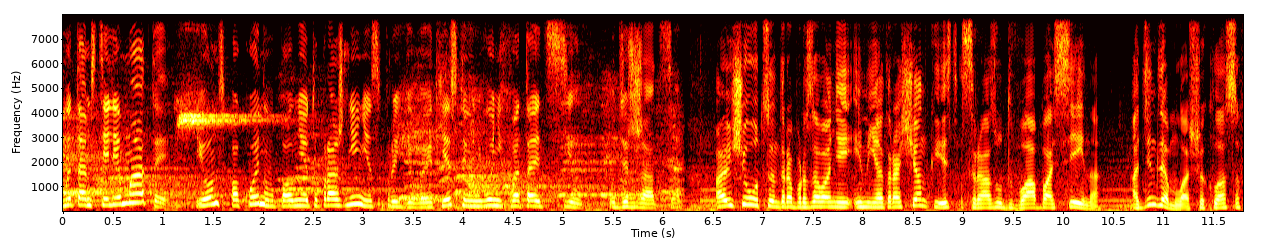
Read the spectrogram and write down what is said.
Мы там стелим маты, и он спокойно выполняет упражнения, спрыгивает, если у него не хватает сил удержаться. А еще у Центра образования имени Отрощанка есть сразу два бассейна. Один для младших классов,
